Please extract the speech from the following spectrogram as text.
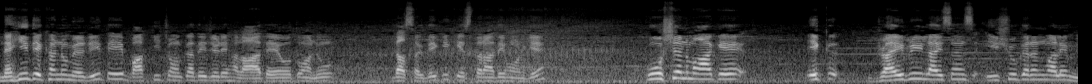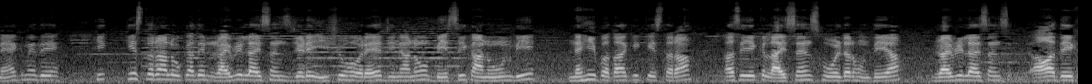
ਨਹੀਂ ਦੇਖਣ ਨੂੰ ਮਿਲ ਰਹੀ ਤੇ ਬਾਕੀ ਚੌਂਕਾਂ ਦੇ ਜਿਹੜੇ ਹਾਲਾਤ ਹੈ, ਉਹ ਤੁਹਾਨੂੰ ਦੱਸ ਸਕਦੇ ਕਿ ਕਿਸ ਤਰ੍ਹਾਂ ਦੇ ਹੋਣਗੇ। ਕੁਐਸਚਨ ਮਾਰ ਕੇ ਇੱਕ ਡਰਾਈਵਰੀ ਲਾਇਸੈਂਸ ਇਸ਼ੂ ਕਰਨ ਵਾਲੇ ਮਹਿਕਮੇ ਦੇ ਕਿ ਕਿਸ ਤਰ੍ਹਾਂ ਲੋਕਾਂ ਦੇ ਡਰਾਈਵਰੀ ਲਾਇਸੈਂਸ ਜਿਹੜੇ ਇਸ਼ੂ ਹੋ ਰਹੇ, ਜਿਨ੍ਹਾਂ ਨੂੰ ਬੇਸਿਕ ਕਾਨੂੰਨ ਵੀ ਨਹੀਂ ਪਤਾ ਕਿ ਕਿਸ ਤਰ੍ਹਾਂ ਅਸੀਂ ਇੱਕ ਲਾਇਸੈਂਸ ਹੋਲਡਰ ਹੁੰਦੇ ਆ। ਡਰਾਈਵਰੀ ਲਾਇਸੈਂਸ ਆ ਦੇਖ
